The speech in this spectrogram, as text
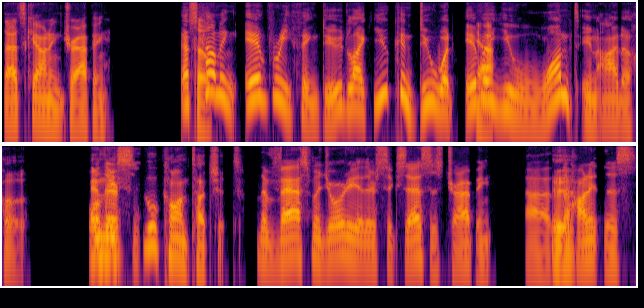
that's counting trapping. That's so- counting everything, dude. Like you can do whatever Yeah. you want in Idaho. Well, and they still can't touch it. the vast majority of their success is trapping. Uh, the hunting this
